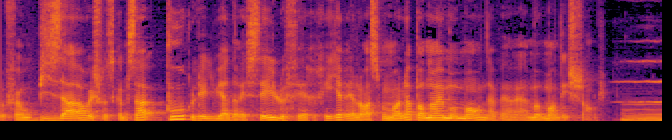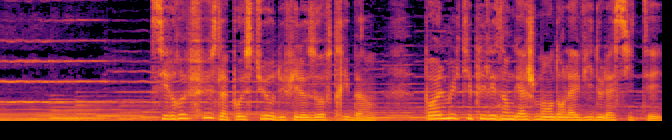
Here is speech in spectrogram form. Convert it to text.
enfin, ou bizarres, et choses comme ça, pour les lui adresser, le faire rire. Et alors à ce moment-là, pendant un moment, on avait un moment d'échange. S'il refuse la posture du philosophe tribun, Paul multiplie les engagements dans la vie de la cité,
